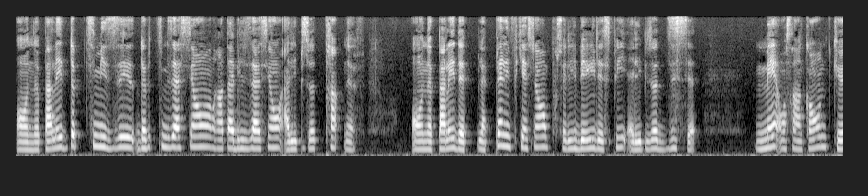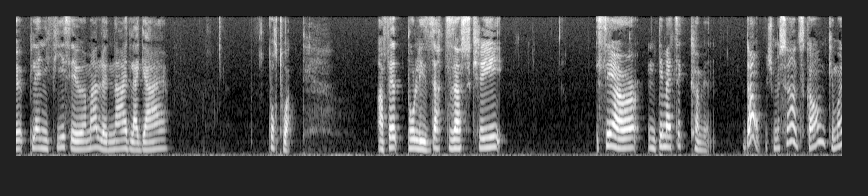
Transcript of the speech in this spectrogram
On a parlé d'optimisation, de rentabilisation à l'épisode 39. On a parlé de la planification pour se libérer l'esprit à l'épisode 17. Mais on se rend compte que planifier, c'est vraiment le nerf de la guerre pour toi. En fait, pour les artisans sucrés, c'est une thématique commune. Donc, je me suis rendu compte que moi,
